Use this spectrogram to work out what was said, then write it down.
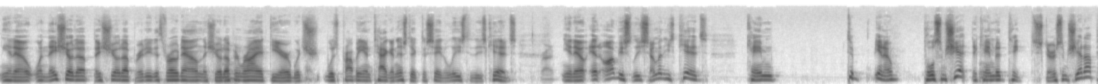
You know, when they showed up, they showed up ready to throw down. They showed up in mm-hmm. riot gear, which was probably antagonistic, to say the least, to these kids. Right. You know, and obviously some of these kids came to, you know, pull some shit. They came mm-hmm. to take, stir some shit up.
